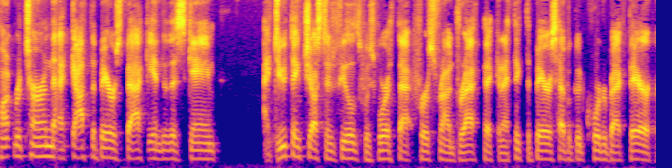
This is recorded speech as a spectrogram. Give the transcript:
punt return that got the Bears back into this game. I do think Justin Fields was worth that first round draft pick, and I think the Bears have a good quarterback there.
